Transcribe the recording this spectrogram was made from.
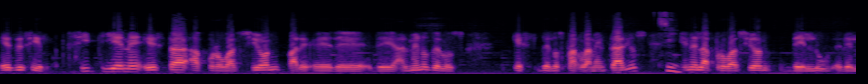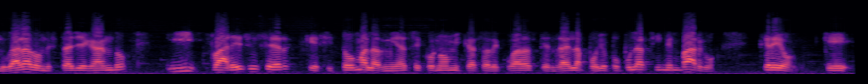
Es decir, sí tiene esta aprobación eh, de, de, al menos de los de los parlamentarios, tiene la aprobación del, del lugar a donde está llegando y parece ser que si toma las medidas económicas adecuadas tendrá el apoyo popular. Sin embargo, creo que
